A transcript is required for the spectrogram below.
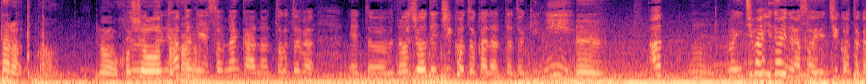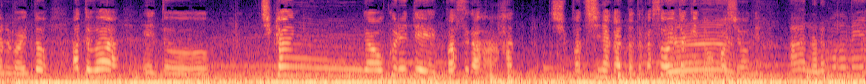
たらとかの保証とか。あとねそうなんかあの例えば、えっと路上で事故とかだった時に、うんあうん。まあ、一番ひどいのはそういう事故とかの場合とあとは、えっと時間が遅れてバスがは出発しなかったとかそういう時の保証ね、ああなるほどね、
